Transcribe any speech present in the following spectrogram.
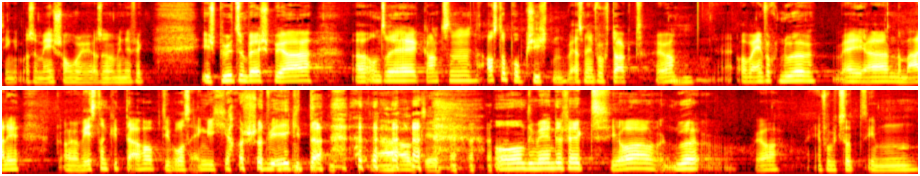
Ding, also mein Genre. Also im Endeffekt, ich spiele zum Beispiel auch äh, unsere ganzen Austropop-Geschichten, weil es mir einfach taugt. Ja. Mhm. Aber einfach nur, weil ich eine normale äh, Western-Gitarre habe, die was eigentlich ausschaut wie E-Gitarre. ah, okay. Und im Endeffekt, ja, nur, ja, einfach wie gesagt, eben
